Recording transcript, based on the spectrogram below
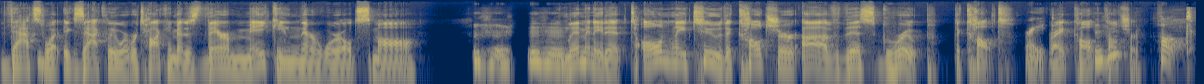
that's what exactly what we're talking about is they're making their world small mm-hmm, mm-hmm. limiting it to only to the culture of this group, the cult. Right. Right? Cult mm-hmm. culture. Cult.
